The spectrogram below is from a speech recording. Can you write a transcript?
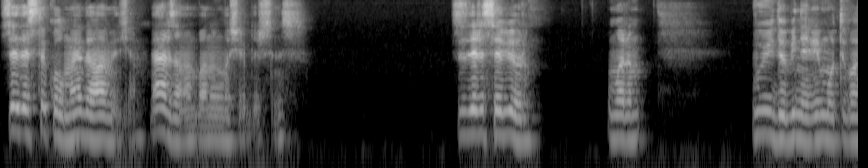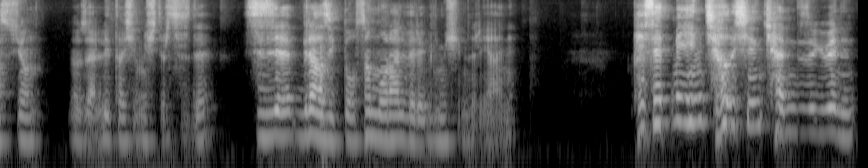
size destek olmaya devam edeceğim. Her zaman bana ulaşabilirsiniz. Sizleri seviyorum. Umarım bu video bir nevi motivasyon özelliği taşımıştır sizde. Size birazcık da olsa moral verebilmişimdir yani. Pes etmeyin, çalışın, kendinize güvenin.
